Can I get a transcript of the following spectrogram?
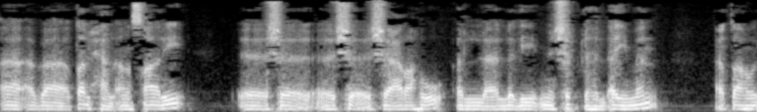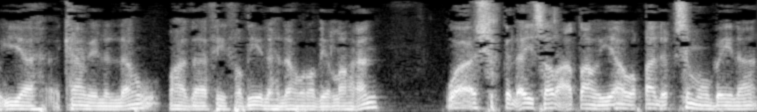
أبا طلحة الأنصاري شعره الذي من شقه الأيمن. أعطاه إياه كاملا له وهذا في فضيلة له رضي الله عنه. والشق الأيسر أعطاه إياه وقال اقسمه بين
